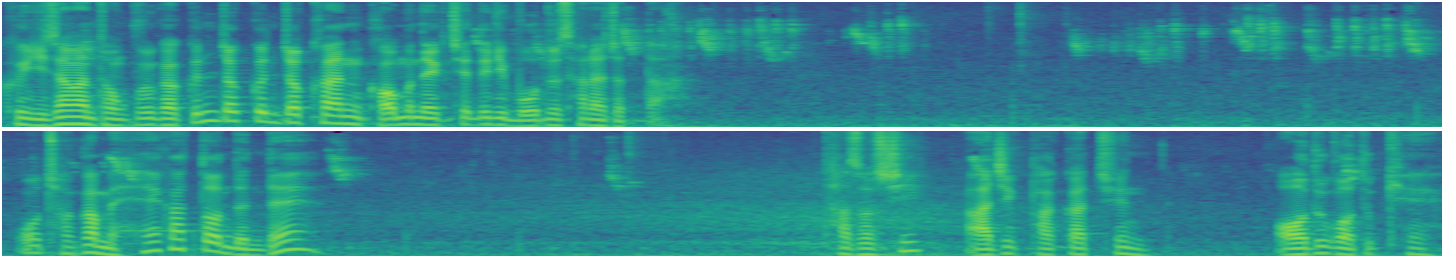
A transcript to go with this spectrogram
그 이상한 덩굴과 끈적끈적한 검은 액체들이 모두 사라졌다 어 잠깐만 해가 떴는데? 5시? 아직 바깥은 어둑어둑해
